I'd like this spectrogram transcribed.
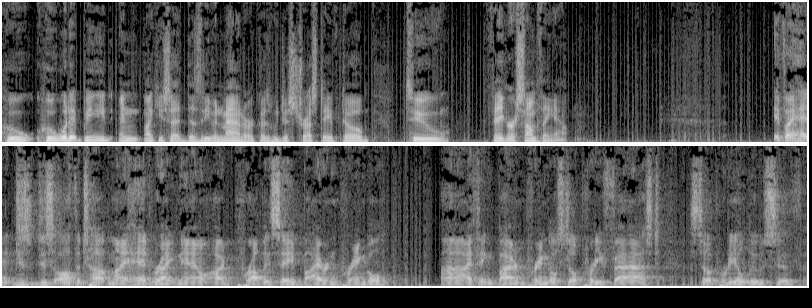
who who would it be? And like you said, does it even matter? Because we just trust Dave Toub to figure something out. If I had just just off the top of my head right now, I'd probably say Byron Pringle. Uh, I think Byron Pringle's still pretty fast, still pretty elusive.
